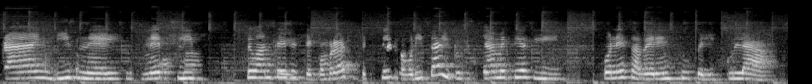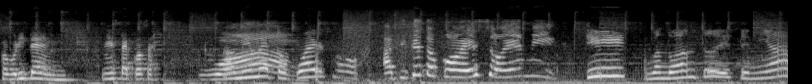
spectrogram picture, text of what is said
Prime, Disney, Netflix, tú antes Sí. este, comprabas tu película favorita y pues ya metías y pones a ver en tu película favorita en, en esta cosa. A mí me tocó eso. A ti te tocó eso, Emi. Sí, cuando antes tenía,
